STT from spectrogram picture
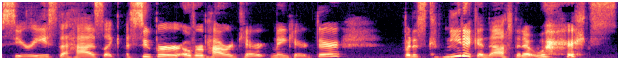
series that has like a super overpowered char- main character, but it's comedic enough that it works.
